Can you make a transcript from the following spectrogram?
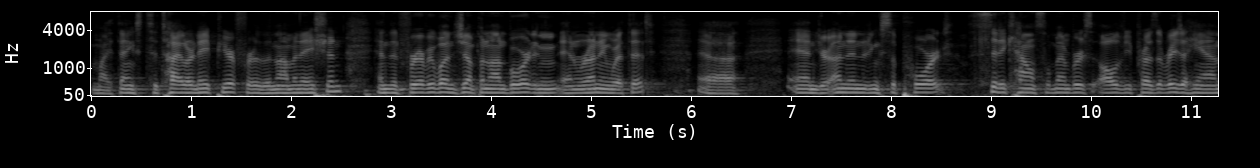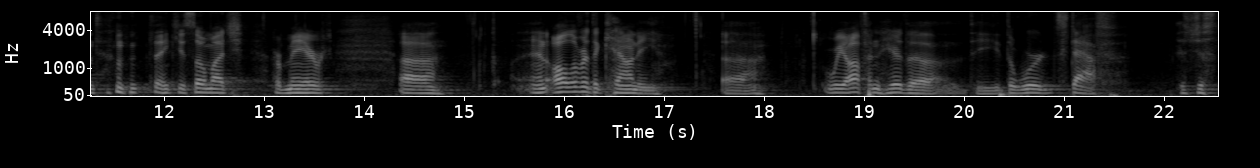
my thanks to Tyler Napier for the nomination, and then for everyone jumping on board and, and running with it, uh, and your unending support. City Council members, all of you present, raise a hand. Thank you so much, our mayor, uh, and all over the county. Uh, we often hear the, the, the word staff. It's just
